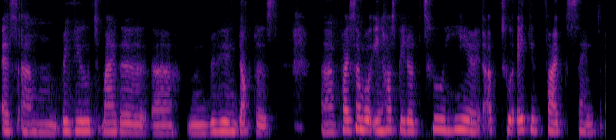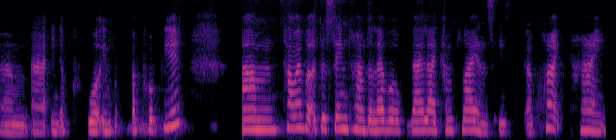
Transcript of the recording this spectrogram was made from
as um, reviewed by the uh, reviewing doctors. Uh, for example, in hospital two here, up to 85% um, are were inappropriate. Um, however, at the same time, the level of guideline compliance is uh, quite high,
